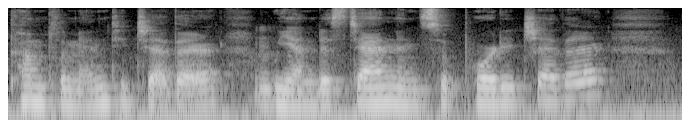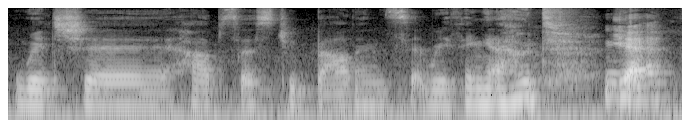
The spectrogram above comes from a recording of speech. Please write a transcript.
complement each other. Mm-hmm. We understand and support each other which uh, helps us to balance everything out. yeah,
